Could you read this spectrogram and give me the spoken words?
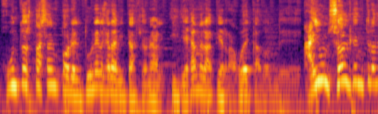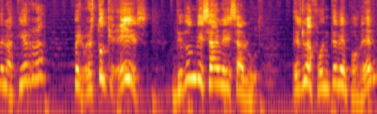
Juntos pasan por el túnel gravitacional y llegan a la Tierra Hueca, donde... ¿Hay un sol dentro de la Tierra? ¿Pero esto qué es? ¿De dónde sale esa luz? ¿Es la fuente de poder?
